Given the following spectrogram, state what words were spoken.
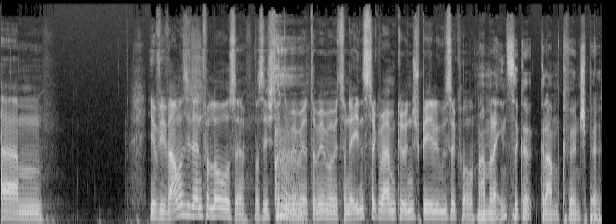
Ähm, ja, wie wollen wir sie denn verlosen? Was ist das? Da müssen wir, da müssen wir mit so einem Instagram-Gewinnspiel rauskommen. Machen wir ein Instagram-Gewinnspiel.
